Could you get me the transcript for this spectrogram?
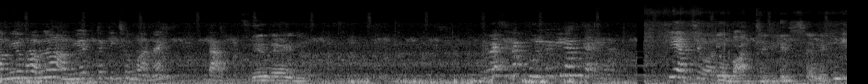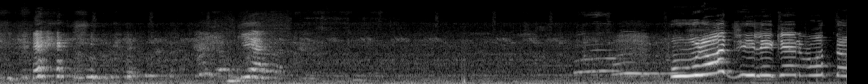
আমিও ভাবলাম আমিও একটা কিছু বানাই। দাঁড়া। এবার সেটা খুলবে কিনা আমি জানি না। কি আছে বল? বাচ্চা নিয়ে এসছে নাকি? কি আছে? পুরো ঝিলিকের মতো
